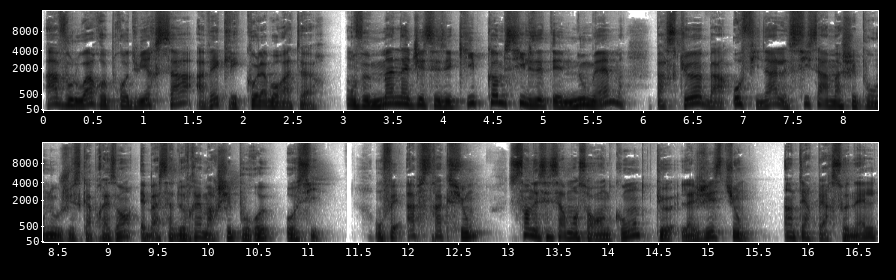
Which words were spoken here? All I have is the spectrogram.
à vouloir reproduire ça avec les collaborateurs. On veut manager ces équipes comme s'ils étaient nous-mêmes, parce que bah au final, si ça a marché pour nous jusqu'à présent, eh ben ça devrait marcher pour eux aussi. On fait abstraction sans nécessairement s'en rendre compte que la gestion interpersonnelle,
